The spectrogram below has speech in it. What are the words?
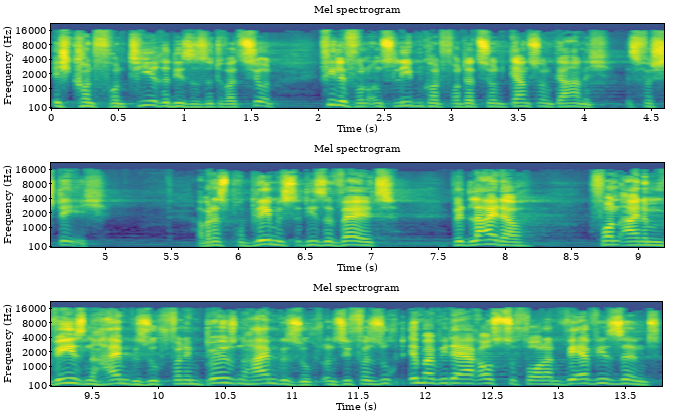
Ich konfrontiere diese Situation. Viele von uns lieben Konfrontation ganz und gar nicht. Das verstehe ich. Aber das Problem ist, diese Welt wird leider von einem Wesen heimgesucht, von dem Bösen heimgesucht und sie versucht immer wieder herauszufordern, wer wir sind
